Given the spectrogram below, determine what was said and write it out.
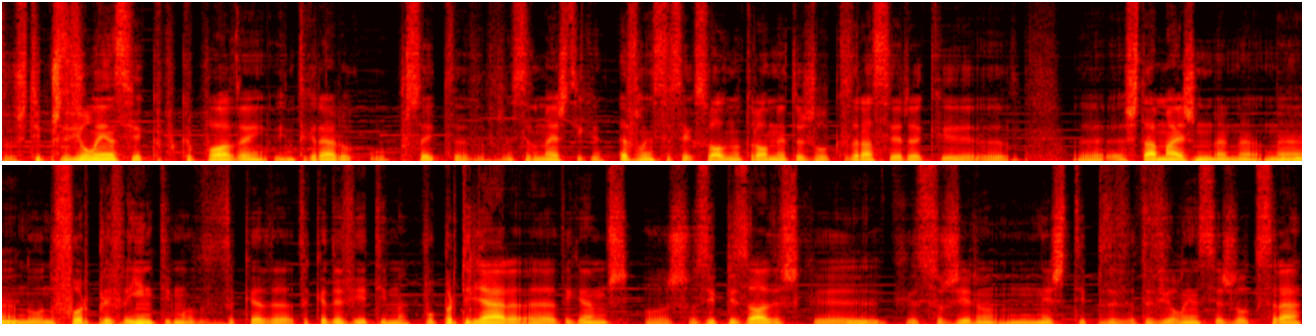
dos tipos de violência que, que podem integrar o, o, preceito da violência doméstica, a violência sexual, naturalmente, eu julgo que deverá ser a que uh, uh, está mais na, na, na, uhum. no, no foro íntimo de cada, de cada vítima. Vou partilhar, uh, digamos, os, os, episódios que, uhum. que, surgiram neste tipo de, de, violência, julgo que será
